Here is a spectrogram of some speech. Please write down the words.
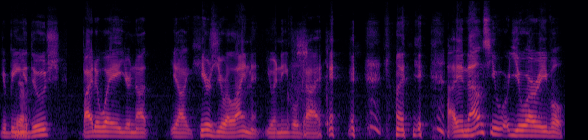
you're being Yeah. a douche. By the way, you're not. You know, here's your alignment. You're an evil guy. like I announce you you are evil.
